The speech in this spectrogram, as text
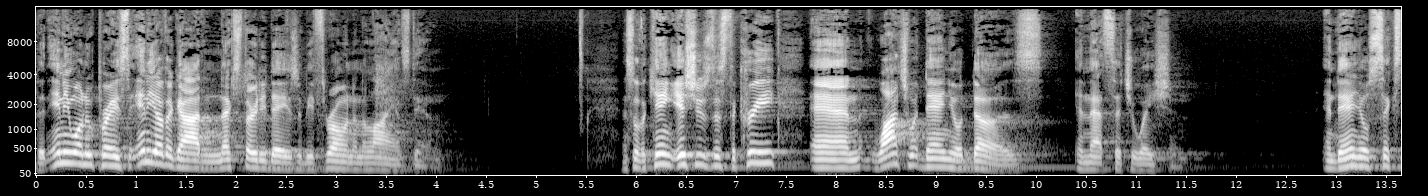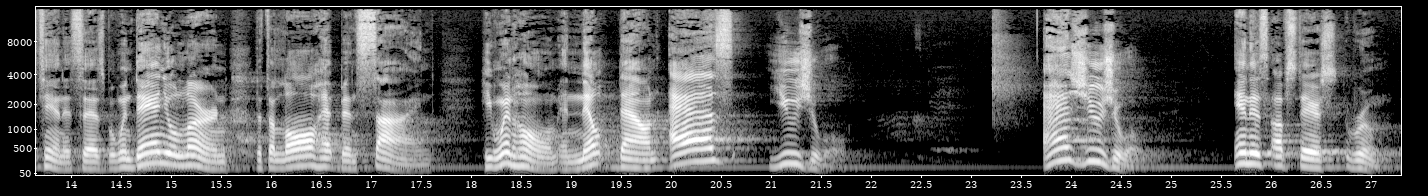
that anyone who prays to any other god in the next 30 days would be thrown in the lion's den. And so the king issues this decree, and watch what Daniel does in that situation. In Daniel 6:10 it says, "But when Daniel learned that the law had been signed, he went home and knelt down as usual, as usual, in his upstairs room.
